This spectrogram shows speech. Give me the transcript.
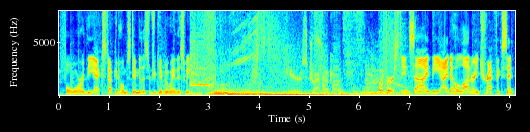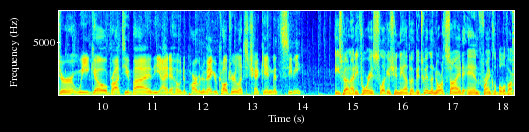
for the X Stuck at Home stimulus, which we're giving away this week. Here's traffic. But first, inside the Idaho Lottery Traffic Center, we go. Brought to you by the Idaho Department of Agriculture. Let's check in with CB. Eastbound 94 is sluggish in Nampa between the north side and Franklin Boulevard.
